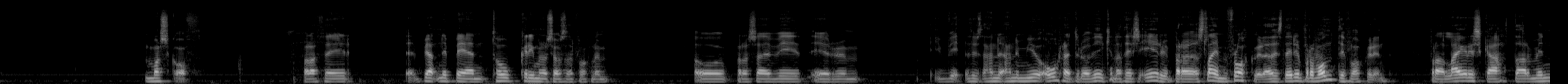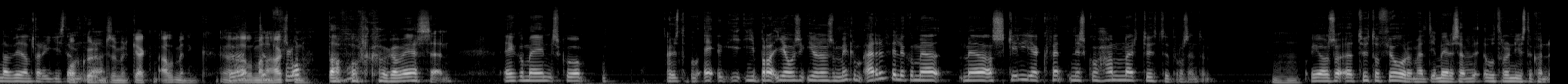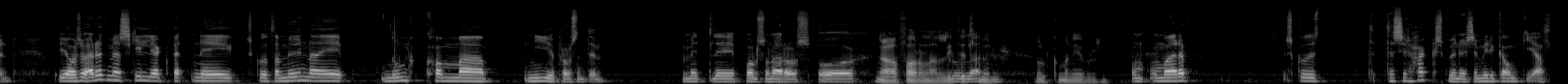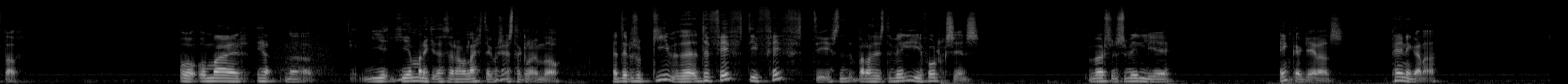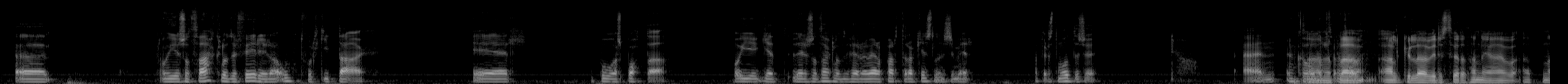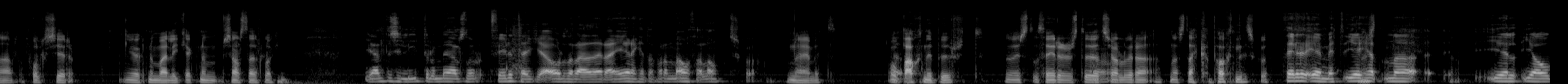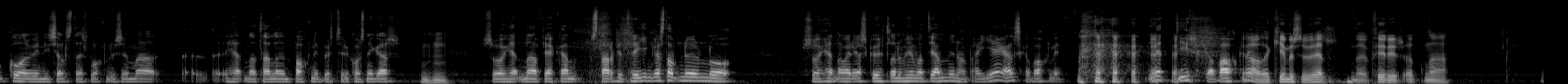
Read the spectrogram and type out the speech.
mask-off bara þeir eh, Bjarni Ben tók gríminn á sjálfstæðsflokknum og bara sagði við erum við, veist, hann, hann er mjög óhrættur að viðkynna þeir eru bara slæmi flokkur þeir eru bara vondi flokkurinn. Bara lægri skattar, minna viðaldar Flokkurinn sem er gegn almenning almanna hagsmunum flótta fólk og eitthvað vesen einhver megin sko veist, e- ég, ég bara, ég á ég á svo miklum erfiðleikum með, með að skilja hvernig sko hann nær 20% Mhm. og ég á svo eh, 24 held ég meira sem út frá nýjastu könnun. Og ég á svo erfitt með að skilja hvernig sko það munaði 0,9% milli Bolsonaros og, Já, fáranlega lítill munur 0,9% og, og maður er sko þessir hagsmunir sem er í gangi alltaf. Og, og maður hérna ég, ég man ekki eftir að hafa lært eitthvað sérstaklega um þá. Þetta er svo gífið, þetta er 50-50 stundum bara þú veist vilji fólksins versus vilji engageirans, peningana uh, og ég er svo þakkláttur fyrir að ungt fólk í dag er búið að spotta og ég get verið svo þakkláttur fyrir að vera partur af kynslunin sem er að byrjast móti þessu. En um hvað Það er að nefnilega tala? algjörlega virðist vera þannig að atna, fólk sér í auknum í gegnum sjálfstæðisflokkin ég held þessi lítur og meðalstór fyrirtæki að orðaræða þeirra er ekkert að fara að ná það langt sko. Nei, mitt Og Já. báknið burt þú veist, og þeir eru stöðut Já. sjálfur að atna, stækka báknið sko. þeir eru ég Þú veist. hérna ég, ég á góðan vinn í sjálfstæðisflokknu sem að eh, hérna talaði um bákniburt fyrir kostningar mm svo hérna fekk hann starf í tryggingastofnun og svo hérna var ég að skuttla um heim að djamin og hann bara, ég elska báknið ég dyrka Já, báknið það kemur svo vel er fyrir atna,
